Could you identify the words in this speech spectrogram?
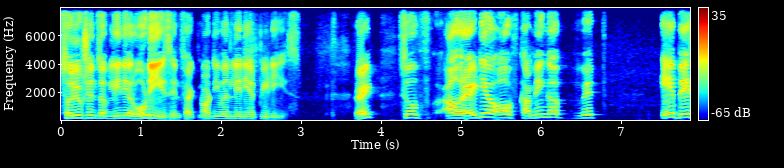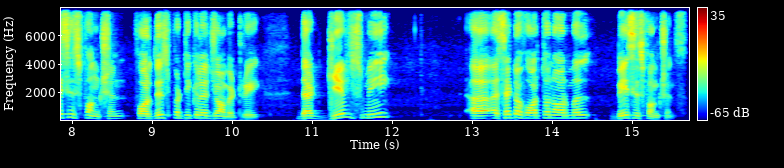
solutions of linear ODEs in fact not even linear PDEs right. So, our idea of coming up with a basis function for this particular geometry that gives me uh, a set of orthonormal basis functions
